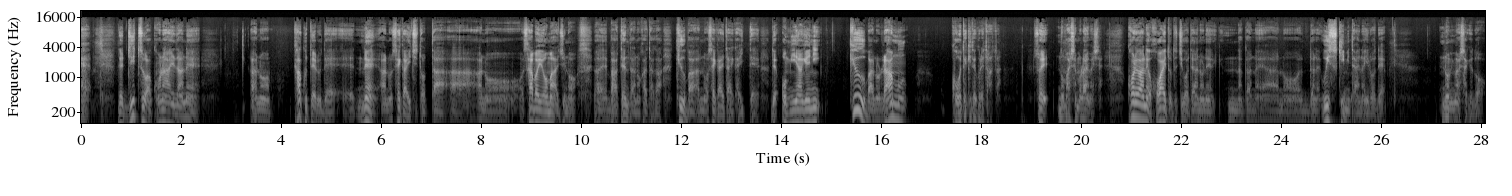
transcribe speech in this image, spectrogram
えー、で実はこの間ねあのカクテルでねあの世界一取ったあのサバイオマージュの、バーテンダーの方がキューバの世界大会行ってでお土産にキューバのラム買うてきてくれたそれ飲ましてもらいました。これはねホワイトと違うてあのねなんかねあのウイスキーみたいな色で飲みましたけど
